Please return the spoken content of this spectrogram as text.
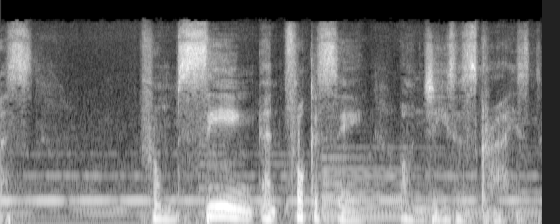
us from seeing and focusing on Jesus Christ.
